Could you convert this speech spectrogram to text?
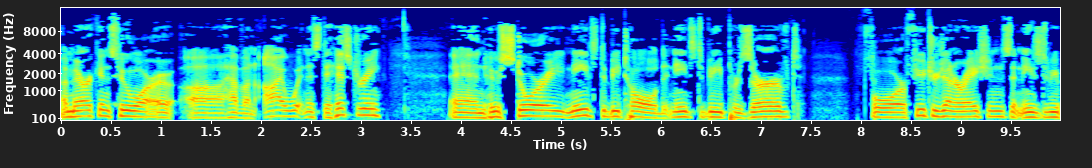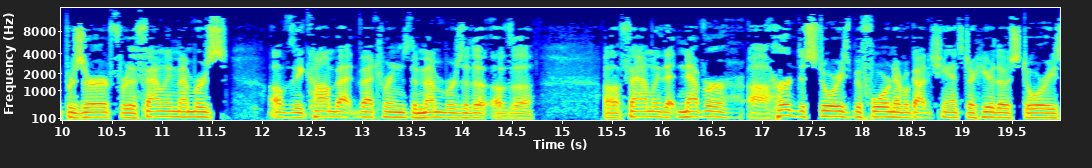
Americans who are uh, have an eyewitness to history and whose story needs to be told. It needs to be preserved for future generations. It needs to be preserved for the family members of the combat veterans, the members of the of the uh, family that never uh, heard the stories before, never got a chance to hear those stories,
